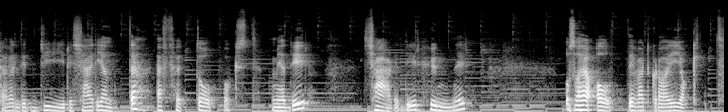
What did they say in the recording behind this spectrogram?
Vært ei veldig dyrekjær jente. Jeg er født og oppvokst med dyr. Kjæledyr, hunder. Og så har jeg alltid vært glad i jakt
